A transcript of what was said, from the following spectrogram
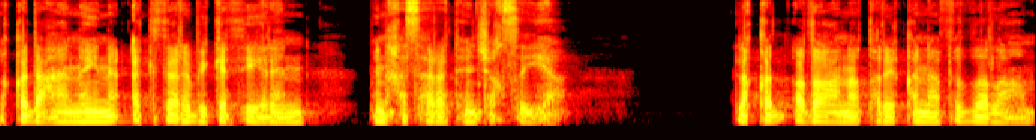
لقد عانينا أكثر بكثير من خسارة شخصية. لقد أضعنا طريقنا في الظلام.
